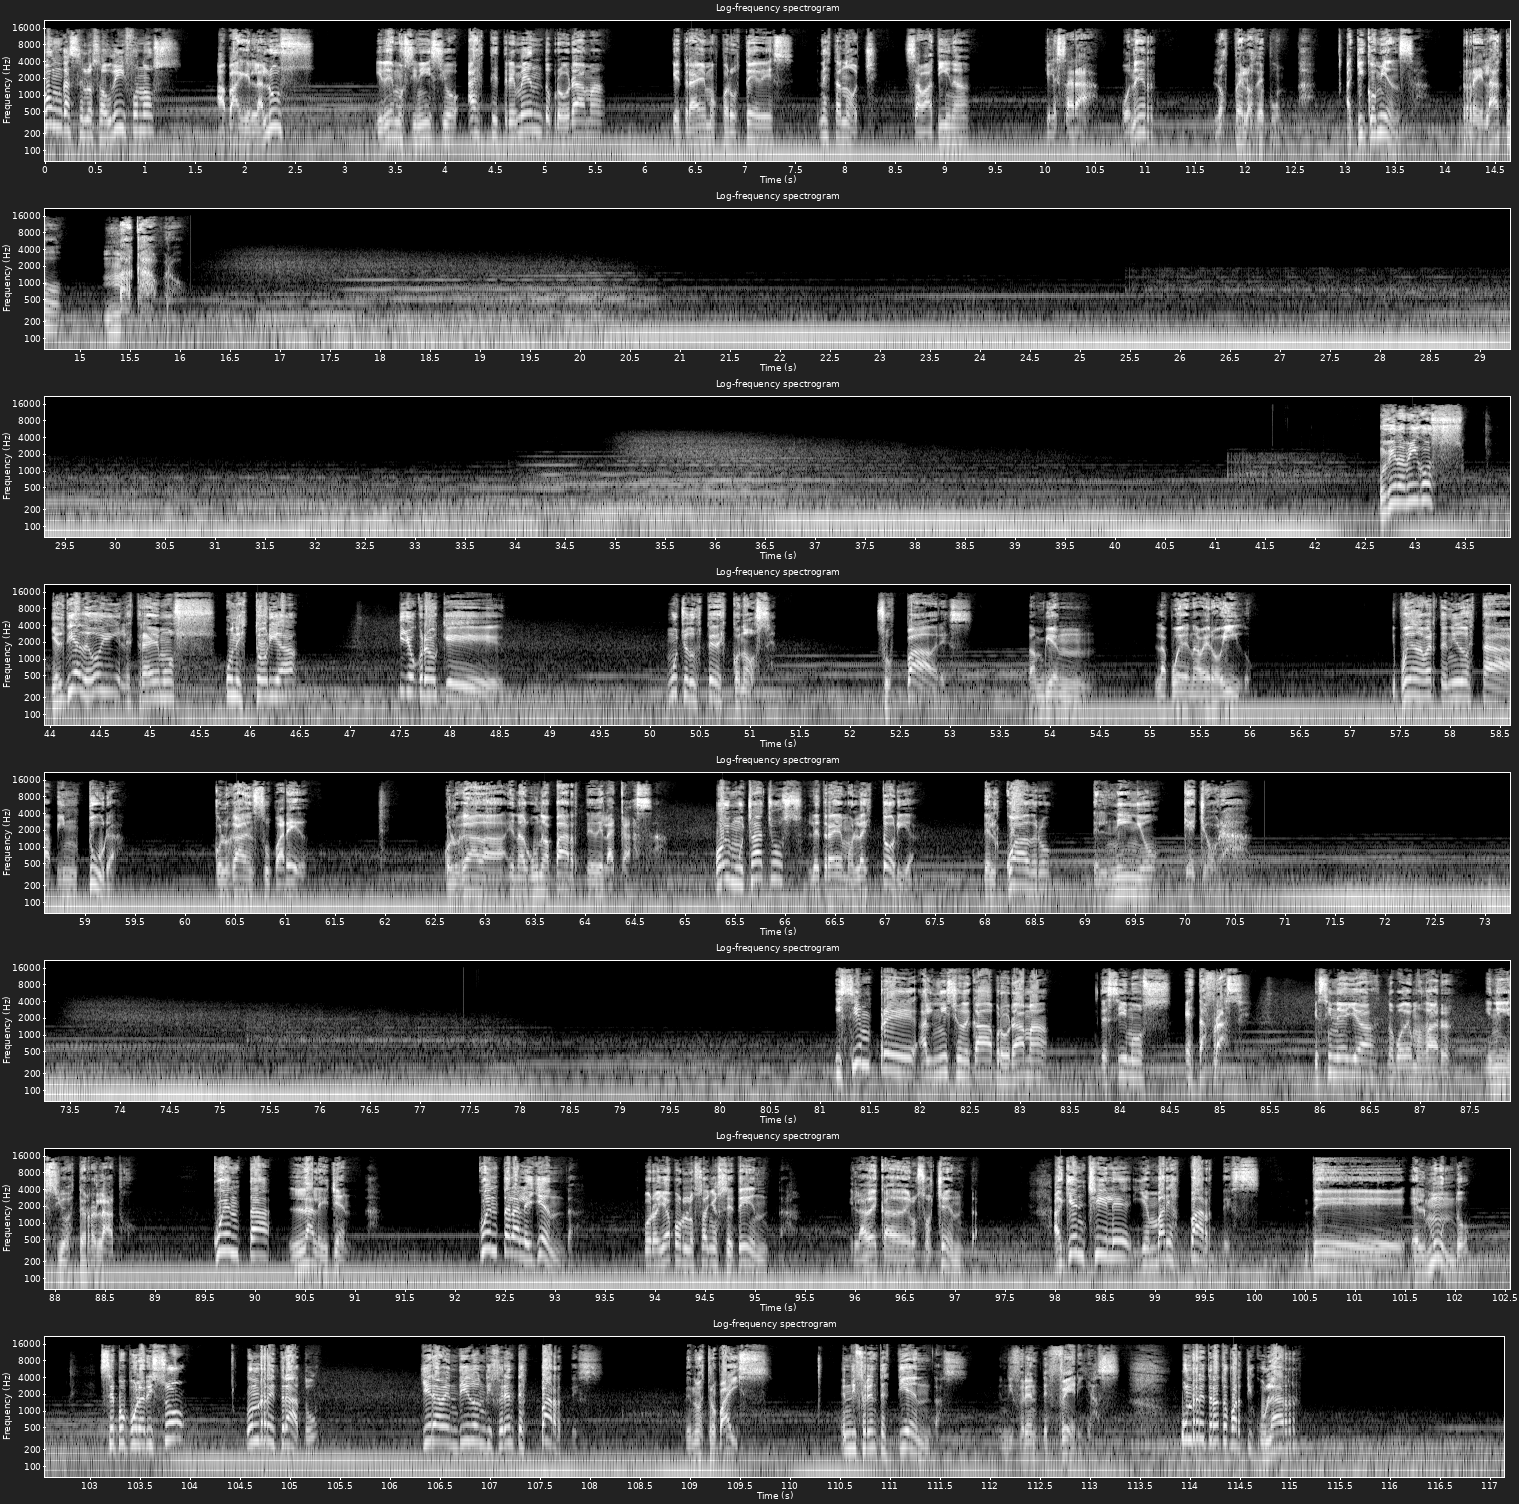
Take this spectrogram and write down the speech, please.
póngase los audífonos, apaguen la luz y demos inicio a este tremendo programa que traemos para ustedes en esta noche sabatina que les hará poner los pelos de punta. Aquí comienza Relato Macabro. Muy bien amigos, y el día de hoy les traemos una historia que yo creo que muchos de ustedes conocen. Sus padres también la pueden haber oído. Y pueden haber tenido esta pintura colgada en su pared, colgada en alguna parte de la casa. Hoy muchachos le traemos la historia del cuadro del niño que llora. Y siempre al inicio de cada programa decimos esta frase, que sin ella no podemos dar inicio a este relato. Cuenta la leyenda. Cuenta la leyenda, por allá por los años 70, en la década de los 80, aquí en Chile y en varias partes del el mundo, se popularizó un retrato que era vendido en diferentes partes de nuestro país en diferentes tiendas, en diferentes ferias. Un retrato particular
